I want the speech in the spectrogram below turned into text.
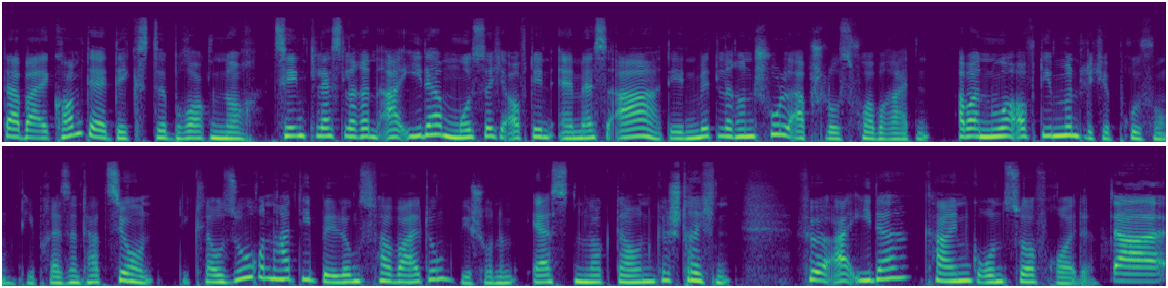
Dabei kommt der dickste Brocken noch. Zehnklässlerin Aida muss sich auf den MSA, den mittleren Schulabschluss, vorbereiten. Aber nur auf die mündliche Prüfung, die Präsentation. Die Klausuren hat die Bildungsverwaltung, wie schon im ersten Lockdown, gestrichen. Für Aida kein Grund zur Freude. Da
